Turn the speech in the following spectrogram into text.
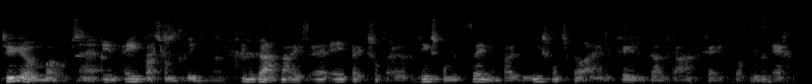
duo mode Ja, ja. in Apex. van drie inderdaad. Inderdaad, nou heeft eh, Apex of eh, Respawn Entertainment bij de release van het spel eigenlijk redelijk duidelijk aangegeven dat dit Mhm. echt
